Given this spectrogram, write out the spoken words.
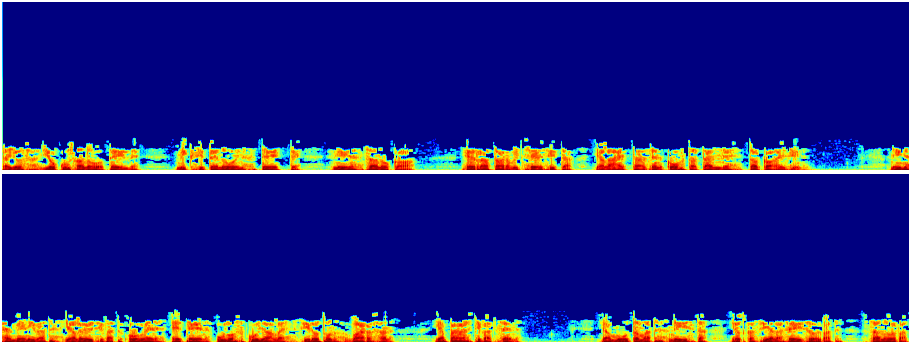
Ja jos joku sanoo teille, miksi te noin teette, niin sanokaa, Herra tarvitsee sitä ja lähettää sen kohta tänne takaisin. Niin he menivät ja löysivät oven eteen ulos kujalle sidotun varsan ja päästivät sen. Ja muutamat niistä, jotka siellä seisoivat, sanoivat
